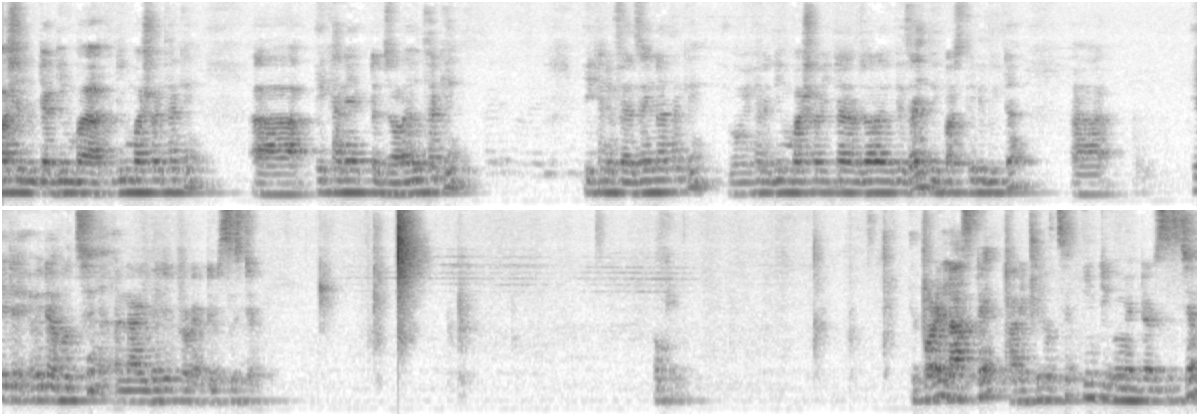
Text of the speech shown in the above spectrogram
পাশে দুইটা ডিম্বা, ডিম্বাশয় থাকে এখানে একটা জরায়ু থাকে, এখানে ভ্যাজাইনা থাকে, এবং এখানে ডিম্বাশয়টা জরায়ুতে যায়, দুই পাশ থেকে দুইটা এটা এটা হচ্ছে নারীদের রিপ্রোডাক্টিভ সিস্টেম। ওকে এরপরে লাস্টে আরেকটি হচ্ছে ইন্টিগুমেন্টারি সিস্টেম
